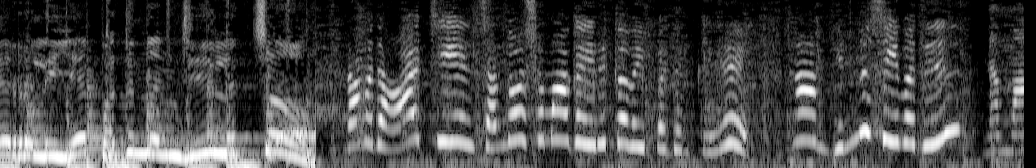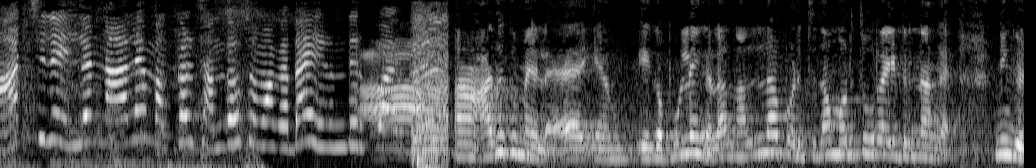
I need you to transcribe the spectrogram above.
ஏறலையே பதினஞ்சு லட்சம். ஆட்சியில் சந்தோஷமாக இருக்க வைப்பதற்கு நாம் என்ன செய்வது? நம்ம ஆட்சியில இல்லைனாலே மக்கள் சந்தோஷமாக தான் இருந்திருப்பார்கள் ஆ, அதுக்கு மேல என்- எங்க பிள்ளைங்க எல்லாம் நல்லா படிச்சுதான் மருத்துவர் ஆயிட்டு இருந்தாங்க. நீங்க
